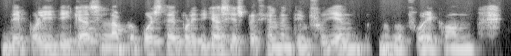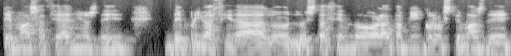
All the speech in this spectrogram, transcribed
de políticas, en la propuesta de políticas y especialmente influyendo. Lo fue con temas hace años de, de privacidad, lo, lo, está haciendo ahora también con los temas de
